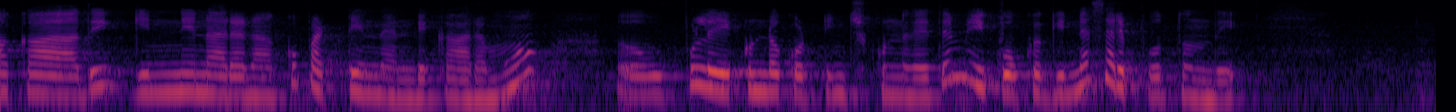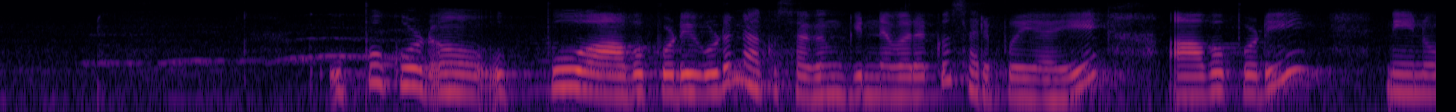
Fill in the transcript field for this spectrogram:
ఆ కా అది గిన్నెనర నాకు పట్టిందండి కారము. ఉప్పు లేకుండా కొట్టించుకున్నదైతే మీకు ఒక గిన్నె సరిపోతుంది. ఉప్పు కూడా ఉప్పు ఆవపొడి కూడా నాకు సగం గిన్నె వరకు సరిపోయాయి. ఆవపొడి నేను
